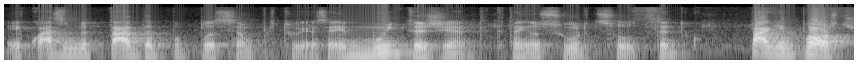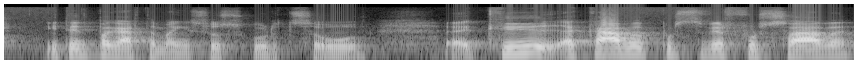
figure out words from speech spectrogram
É quase metade da população portuguesa. É muita gente que tem o seguro de saúde. Portanto, paga impostos e tem de pagar também o seu seguro de saúde, eh, que acaba por se ver forçada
